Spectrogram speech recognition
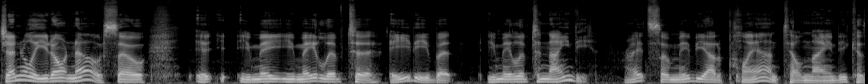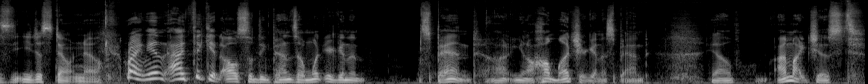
generally, you don't know. So it, you may you may live to 80, but you may live to 90 right? So maybe you ought to plan till 90 because you just don't know. Right. And I think it also depends on what you're going to spend, uh, you know, how much you're going to spend. You know, I might just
